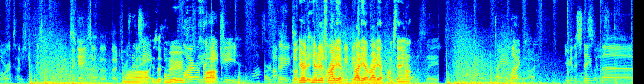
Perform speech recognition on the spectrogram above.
Thorax. I'm just gonna reset. Okay. So Uh, is it move? fire on the HE. Look, Here, it, here if it you is, don't right here, right here, right here. I'm standing on it. Look, you're gonna stay with uh.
